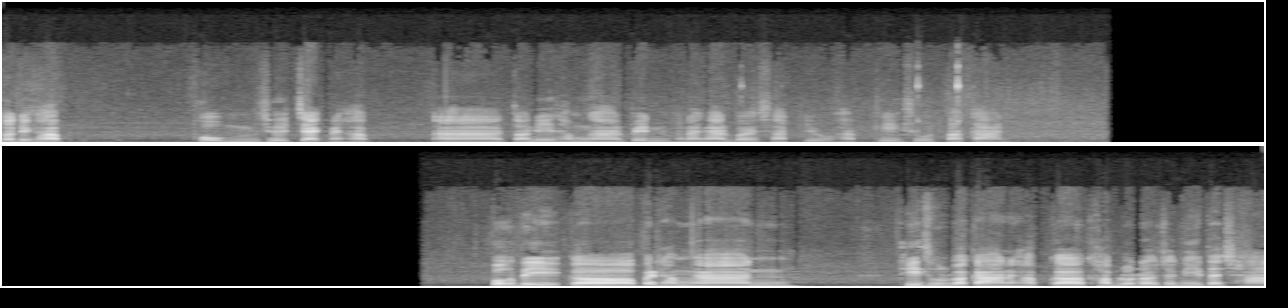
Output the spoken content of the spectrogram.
สวัสดีครับ ผมชื่อแจ็คนะครับอตอนนี้ทำงานเป็นพนักงานบริษัทอยู่ครับที่สมุทรปราการ ปกติก็ไปทำงานที่สมุทรปราการนะครับ ก็ขับรถออกจากนี้แต่เช้า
